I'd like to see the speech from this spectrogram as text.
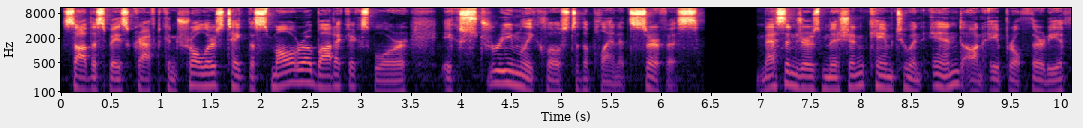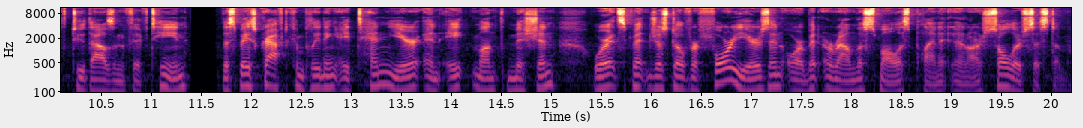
saw the spacecraft controllers take the small robotic explorer extremely close to the planet's surface. Messenger's mission came to an end on April 30th, 2015, the spacecraft completing a 10 year and 8 month mission where it spent just over 4 years in orbit around the smallest planet in our solar system.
